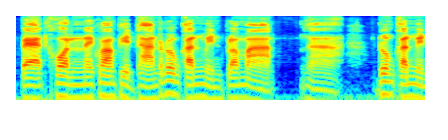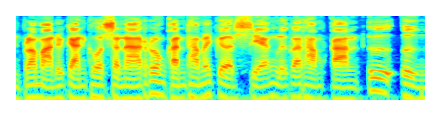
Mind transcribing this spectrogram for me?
28 คนในความผิดฐานร่วมกันหมิ่นประมาทนะร่วมกันหมิ่นประมาทโดยการโฆษณา ร่วมกันทำให้เกิดเสียงหรือกระทำการอื้ออึง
